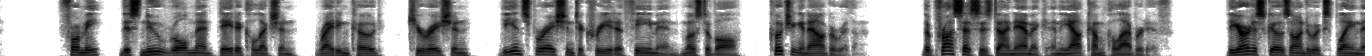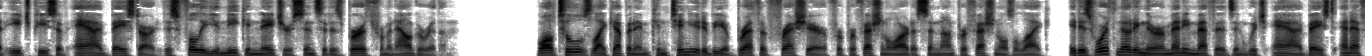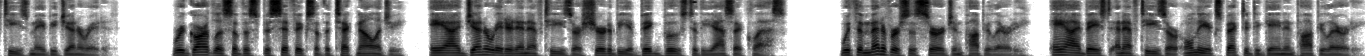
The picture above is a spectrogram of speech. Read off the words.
For me, this new role meant data collection, writing code, curation, the inspiration to create a theme, and, most of all, coaching an algorithm. The process is dynamic and the outcome collaborative. The artist goes on to explain that each piece of AI based art is fully unique in nature since it is birthed from an algorithm. While tools like Eponym continue to be a breath of fresh air for professional artists and non professionals alike, it is worth noting there are many methods in which AI based NFTs may be generated. Regardless of the specifics of the technology, AI generated NFTs are sure to be a big boost to the asset class. With the metaverse's surge in popularity, AI based NFTs are only expected to gain in popularity.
